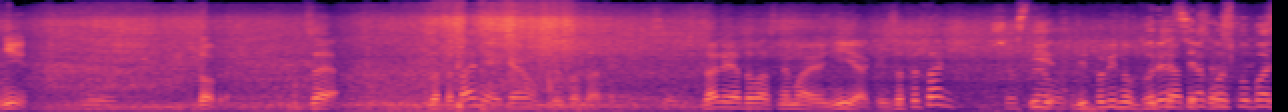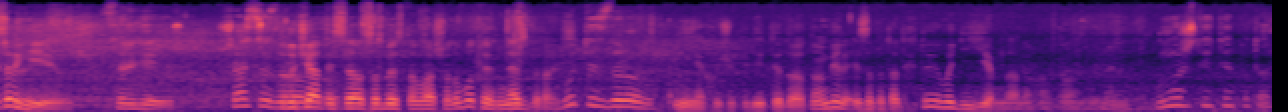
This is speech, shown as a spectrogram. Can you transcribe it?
Ні. Ні. Добре. Це запитання, яке я вам хочу задати. Далі я до вас не маю ніяких запитань і відповідно побачили? Сергію. Сергійович. Щастя. Втручатися особисто в вашу роботу не збираюся. Будьте здорові. Ні, я хочу підійти до автомобіля і запитати, хто є водієм даного автомобіля. Ви можете йти питати.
